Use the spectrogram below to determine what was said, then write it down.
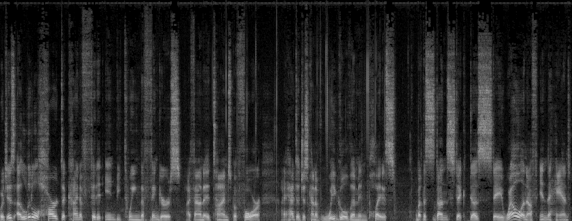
which is a little hard to kind of fit it in between the fingers. I found it at times before. I had to just kind of wiggle them in place. But the stun stick does stay well enough in the hand,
